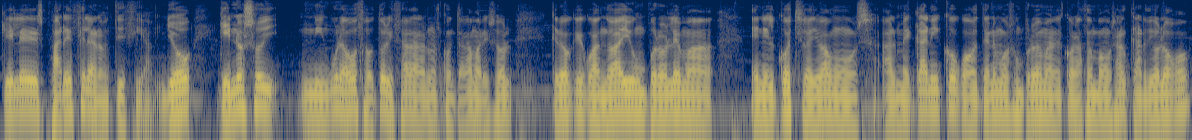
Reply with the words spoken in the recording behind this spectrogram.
¿Qué les parece la noticia? Yo, que no soy ninguna voz autorizada, nos contará Marisol, creo que cuando hay un problema en el coche lo llevamos al mecánico, cuando tenemos un problema en el corazón vamos al cardiólogo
